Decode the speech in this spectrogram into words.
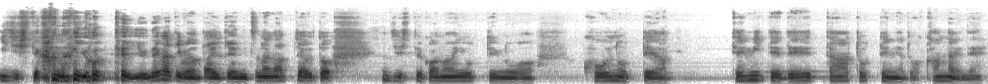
維持していかないよっていうネガティブな体験につながっちゃうと維持していかないよっていうのはこういうのってやってみてデータ取ってみないと分かんないね。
